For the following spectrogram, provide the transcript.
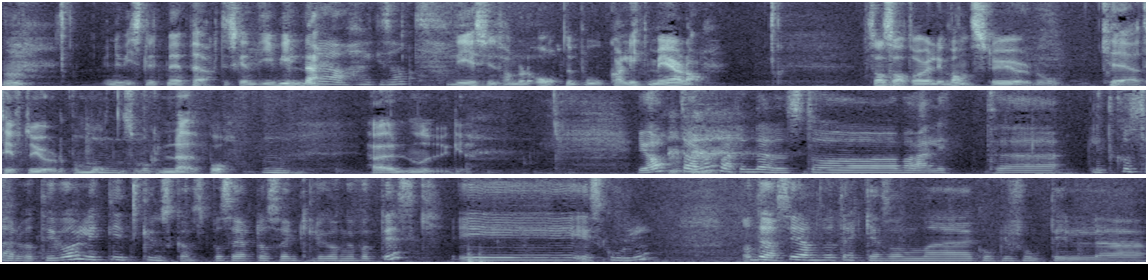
hm, underviste litt mer praktisk enn de ville. Ja? De syntes han burde åpne boka litt mer, da. Så han sa at det var veldig vanskelig å gjøre noe kreativt og gjøre det på måten som man kunne lære på her i Norge. Ja, det har nok vært en tendens til å være litt, eh, litt konservative og litt lite kunnskapsbasert også enkelte ganger, faktisk, i, i skolen. Og det er også igjen for å trekke en sånn eh, konklusjon til, eh,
